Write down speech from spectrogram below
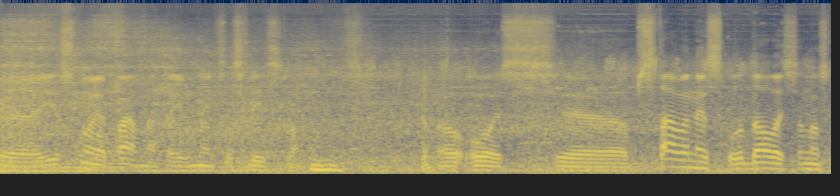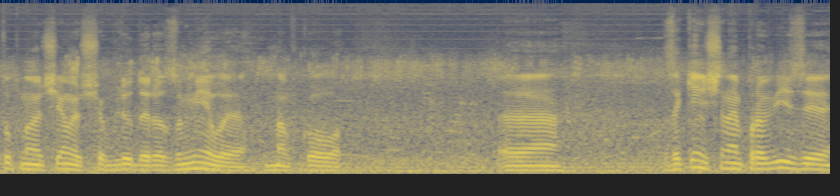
е, існує певна таємниця слідства. Е, Ось е, обставини складалися наступного чином, щоб люди розуміли навколо. Е, Закінчена провізія,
